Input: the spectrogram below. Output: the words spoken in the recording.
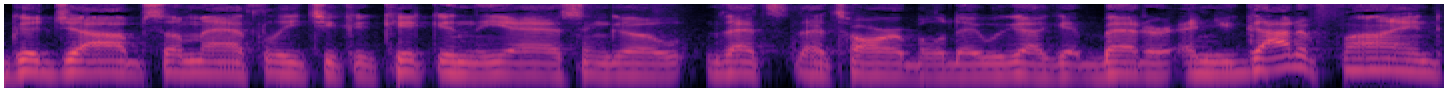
good job. Some athletes you could kick in the ass and go, that's, that's horrible day. We got to get better. And you got to find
